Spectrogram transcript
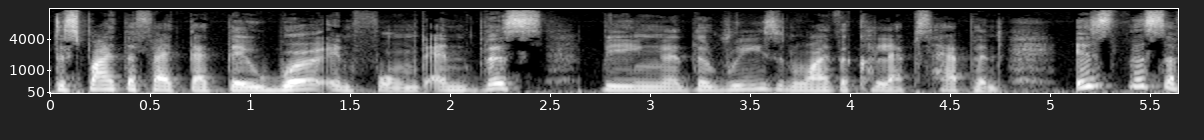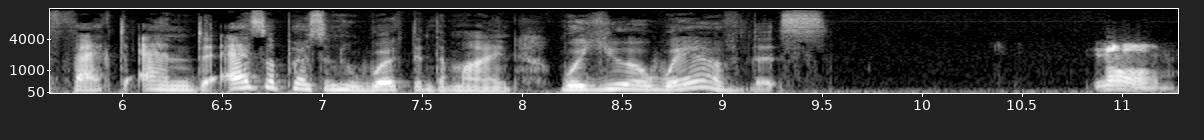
despite the fact that they were informed, and this being the reason why the collapse happened. Is this a fact? And as a person who worked in the mine, were you aware of this? No.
